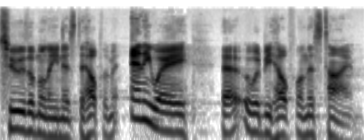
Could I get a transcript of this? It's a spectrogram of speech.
to the Molinas to help them in any way that would be helpful in this time.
